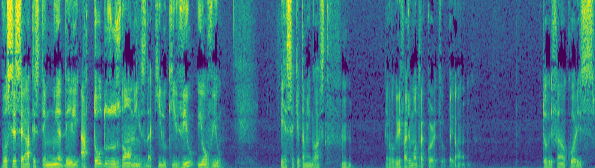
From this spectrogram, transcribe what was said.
Você será testemunha dele a todos os homens daquilo que viu e ouviu. Esse aqui eu também gosto. Eu vou grifar de uma outra cor aqui. Vou pegar um. Estou grifando cores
